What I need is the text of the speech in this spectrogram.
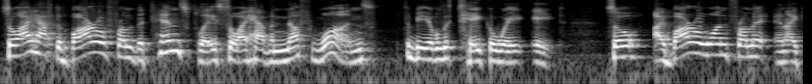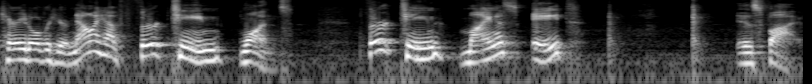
So I have to borrow from the tens place so I have enough ones to be able to take away 8. So I borrow 1 from it, and I carry it over here. Now I have 13 ones. 13 minus 8 is 5.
